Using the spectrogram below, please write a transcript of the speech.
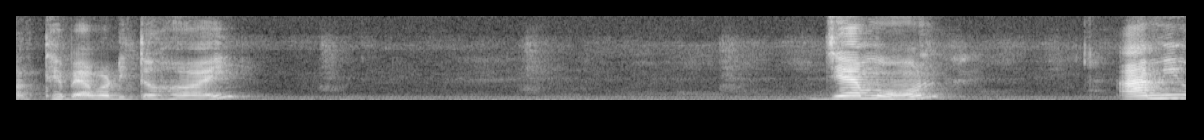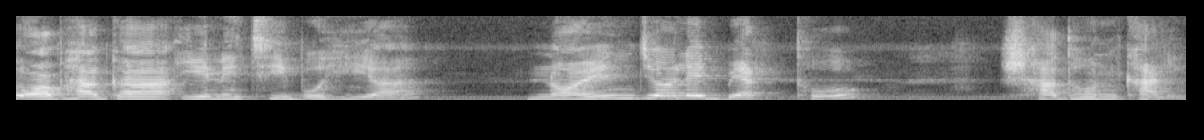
অর্থে ব্যবহৃত হয়। যেমন আমি অভাগা এনেছি বহিয়া, নয়ন জলে ব্যর্থ সাধন খানি।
